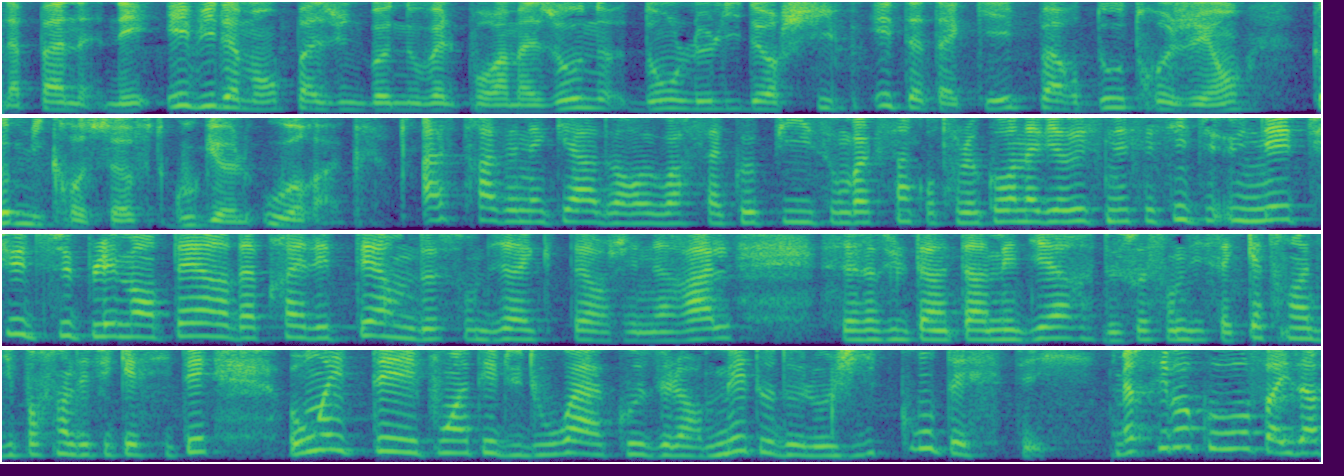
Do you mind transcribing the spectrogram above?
La panne n'est évidemment pas une bonne nouvelle pour Amazon, dont le leadership est attaqué par d'autres géants comme Microsoft, Google ou Oracle. AstraZeneca doit revoir sa copie. Son vaccin contre le coronavirus nécessite une étude supplémentaire d'après les termes de son directeur général. Ces résultats intermédiaires de 70 à 90% d'efficacité ont été pointés du doigt à cause de leur méthodologie contestée. Merci beaucoup Faiza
